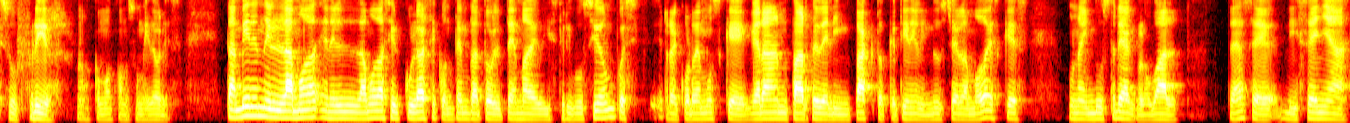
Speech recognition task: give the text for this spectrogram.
sufrir como consumidores. También en, la, moda, en la moda circular se contempla todo el tema de distribución, pues recordemos que gran parte del impacto que tiene la industria de la moda es que es una industria global. Se diseña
